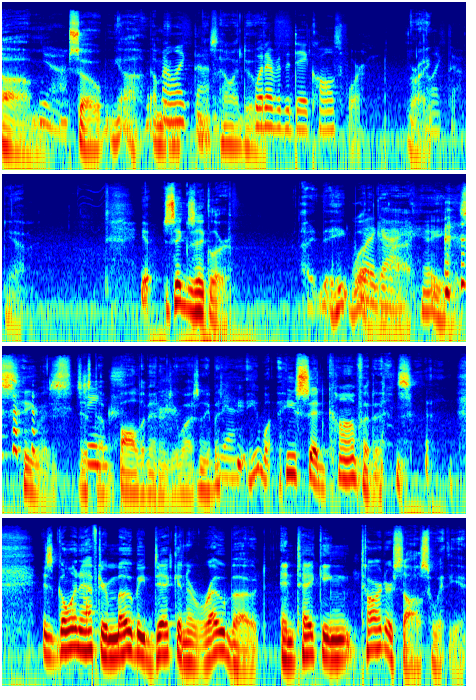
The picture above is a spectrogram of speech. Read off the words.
Um, Yeah. So yeah, I, mean, I like that. That's how I do it. Whatever the day calls for. Right. I like that. Yeah. Yeah. Zig Ziglar. He, what, What a a guy! guy. He was, he was just a ball of energy, wasn't he? But Yeah. he, he he said confidence is going after Moby Dick in a rowboat and taking tartar sauce with you.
